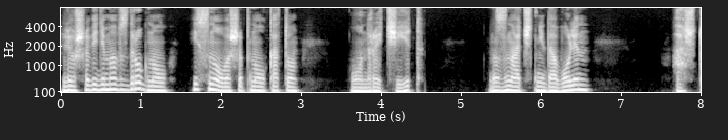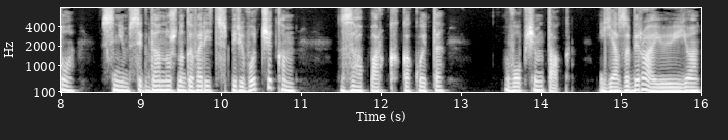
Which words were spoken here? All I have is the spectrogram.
Лёша, видимо, вздрогнул и снова шепнул коту. «Он рычит». «Значит, недоволен?» «А что, с ним всегда нужно говорить с переводчиком? Зоопарк какой-то». В общем так, я забираю ее.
